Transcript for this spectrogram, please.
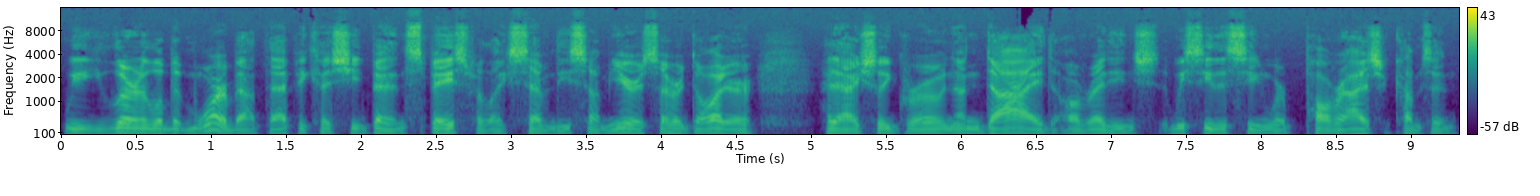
we learn a little bit more about that because she'd been in space for like seventy some years. So her daughter had actually grown and died already. And she, we see the scene where Paul Reiser comes in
